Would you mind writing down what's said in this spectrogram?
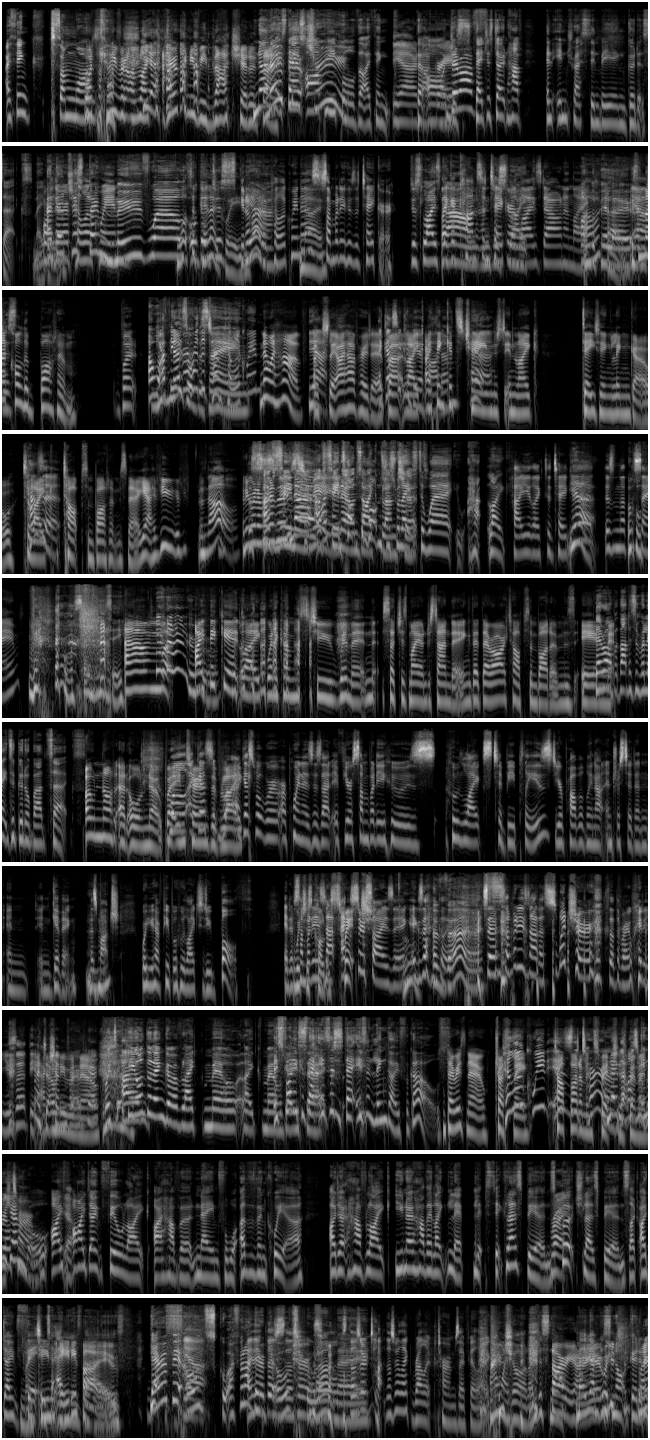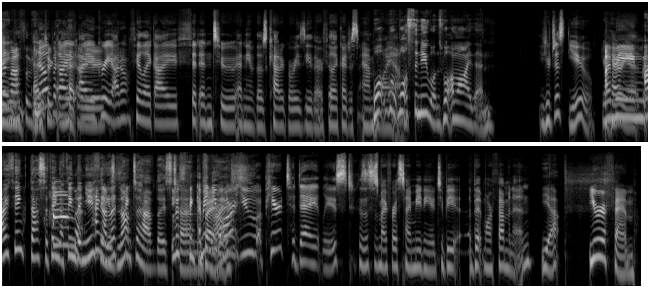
I think someone. What's favorite? I'm like, Yeah. how can you be that shit at No, sex? no, but there it's are true. people that I think Yeah, that are just, There are- they just don't have an interest in being good at sex. Maybe. Or they're they just don't queen. move well. What's or a pillow just, queen? You don't know what a pillow queen is? No. Somebody who's a taker. Just lies Like down a constant taker like, lies down and like on the oh, Okay. pillow. Yeah. Isn't and that just- called a bottom? but Oh, I you've think it's never all heard the the, term pillow queen? No, I have Yeah. actually. I have heard I it, guess but could be like a I think bottom. it's Yeah. changed in like dating lingo to Has like it? tops and bottoms now. Yeah, have you? Have No. Anyone ever I've this? seen news it. I've me. seen it tops on and Dyke bottoms just relates to where, ha, like, How you like to take Yeah. it? Isn't that the Ooh. same? oh, so naughty. Um, I think it like when it comes to women, such as my understanding, that there are tops and bottoms in. there are, but that doesn't relate to good or bad sex. oh, not at all. No, but well, in terms guess, of like, I guess what we're, our point is is that if you're somebody who's who likes to be pleased, you're probably not interested in in in giving as Mhm. much. Where you have people who like to do both, and if Which is somebody's not exercising, Ooh. exactly. So if somebody's not a switcher, is that the right way to use it? The I don't even verb know. here? We're Um, on the lingo of like male, like male It's funny because there sex. isn't there isn't lingo for girls. there is now. Trust Pillow me. queen Top, is bottom, a and term. switch no, is that was a women. in real general, term. I Yeah. I don't feel like I have a name for what other than queer. I don't have like you know how they like lip lipstick lesbians, Right. butch lesbians. Like I don't fit into any of 1985. those. They're Yes. a bit Yeah. old school. I feel like I they're a bit those, old those are school, aren't old. they? Those are ti those are like relic terms. I feel like. Oh my god, I'm just not. Sorry, maybe I'm just not good like, at being. No, but I, I agree. I don't feel like I fit into any of those categories either. I feel like I just am What, who I what am. what's the new ones? What am I then? You're just you. You're I Harriet. mean, I think that's the thing. I think the Um, new thing on, is not think- to have those let's terms. think I mean, you about are you appear today at least because this is my first time meeting you to be a bit more feminine. Yeah, you're a femme,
